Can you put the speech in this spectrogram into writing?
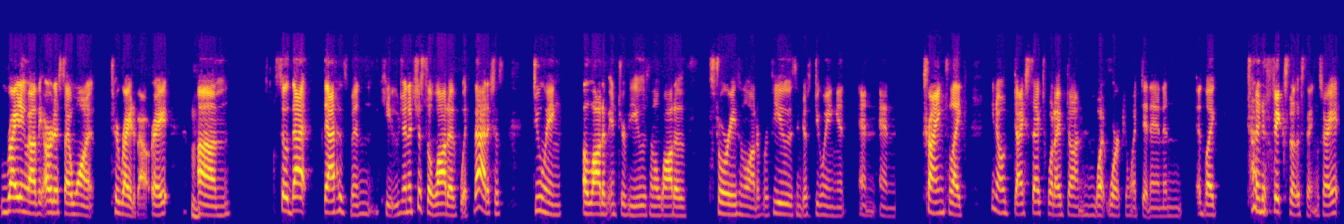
writing about the artist I want to write about, right? Mm-hmm. Um so that that has been huge and it's just a lot of with that it's just doing a lot of interviews and a lot of stories and a lot of reviews and just doing it and and trying to like you know dissect what i've done and what worked and what didn't and, and like trying to fix those things right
